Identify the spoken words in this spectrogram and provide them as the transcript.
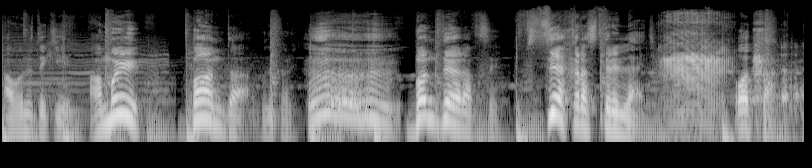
А вони такі, а ми банда. Вони кажуть, «Ах, бандеровці, всіх розстрілять. От так.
